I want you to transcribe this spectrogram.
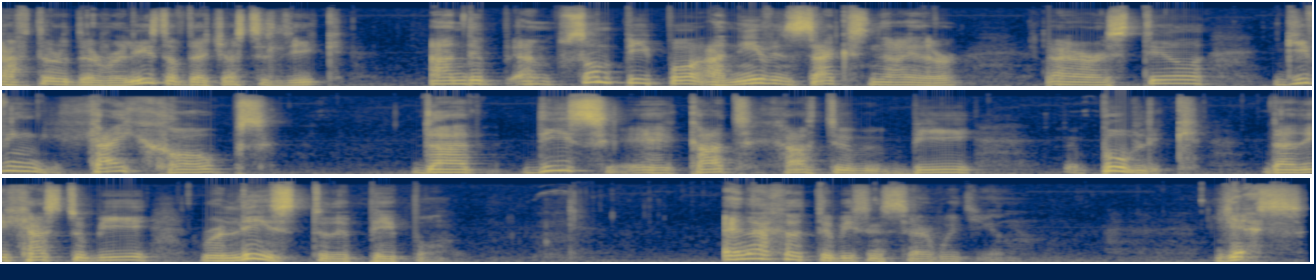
after the release of the Justice League, and, the, and some people, and even Zack Snyder, are still giving high hopes that this uh, cut has to be public, that it has to be released to the people. And I have to be sincere with you. Yes,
